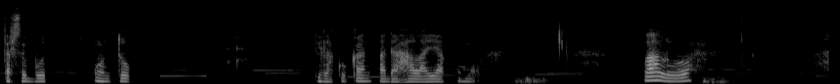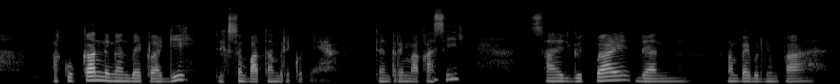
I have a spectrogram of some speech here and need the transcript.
tersebut untuk dilakukan pada halayak umum. Lalu, lakukan dengan baik lagi di kesempatan berikutnya. Dan terima kasih. Saya goodbye dan sampai berjumpa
